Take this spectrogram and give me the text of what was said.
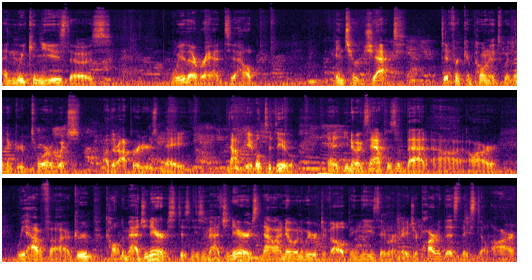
and we can use those with our brand to help interject different components within a group tour, which other operators may not be able to do. And you know, examples of that uh, are we have uh, a group called Imagineers, Disney's Imagineers. Now I know when we were developing these, they were a major part of this. They still are.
